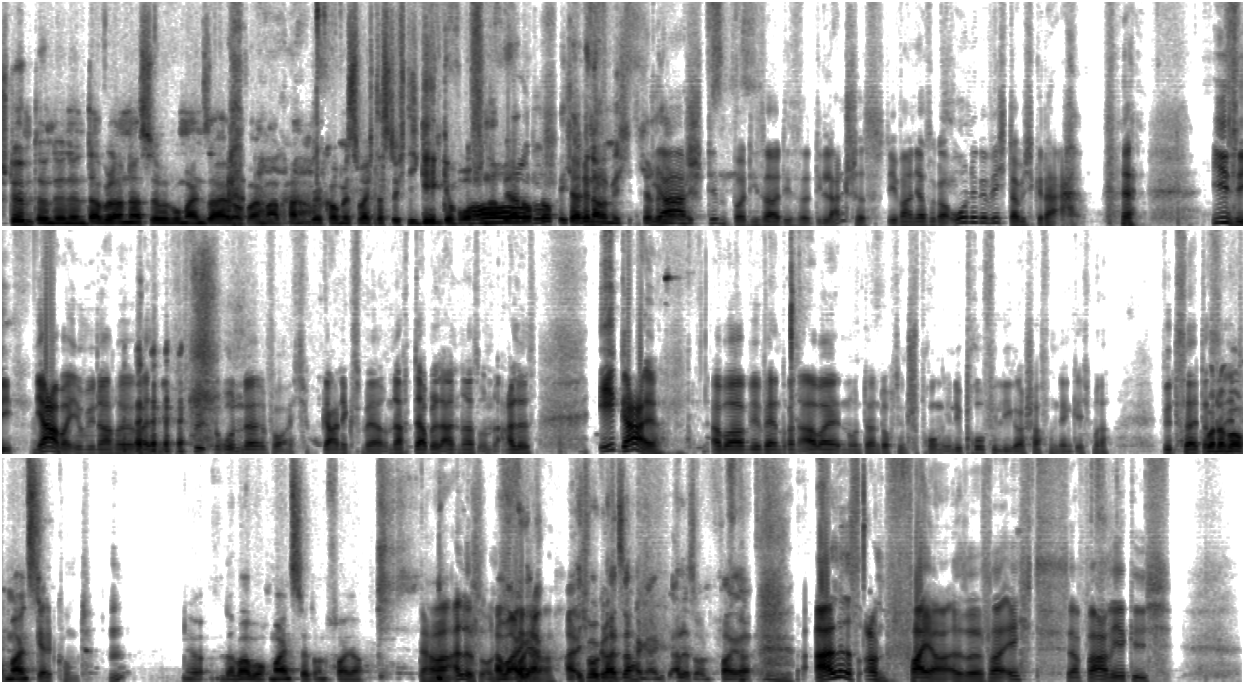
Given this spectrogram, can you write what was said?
Stimmt, und in den Double Unders, wo mein Seil auf einmal abhanden gekommen ist, weil ich das durch die Gegend geworfen oh, habe. Ja, doch, doch, ich erinnere mich. Ich erinnere ja, mich. stimmt. Boah, dieser, diese, die Lunches, die waren ja sogar ohne Gewicht. Da habe ich gedacht, ach, easy. Ja, aber irgendwie nach, äh, weiß nicht, wievielten Runde, boah, ich habe gar nichts mehr. Und nach Double Unders und alles. Egal. Aber wir werden dran arbeiten und dann doch den Sprung in die Profiliga schaffen, denke ich mal. Wird Zeit, dass aber da war auch Geld kommt. Hm? Ja, da war aber auch Mindset on fire. Da war alles on Aber fire. ich wollte gerade sagen, eigentlich alles on fire. alles on fire. Also das war echt, das war wirklich,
